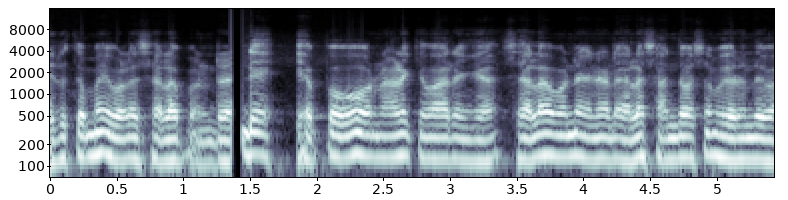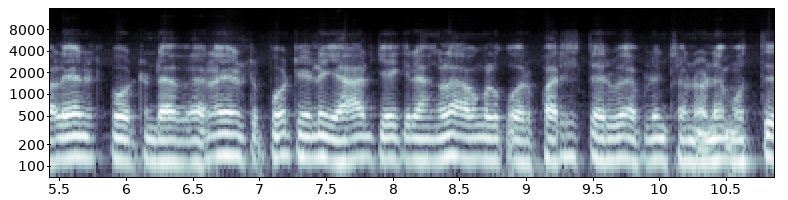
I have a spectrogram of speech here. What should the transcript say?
எதுக்குமே இவ்வளோ செலவு பண்ணுறேன் டே எப்போவோ ஒரு நாளைக்கு வரீங்க. செலவு பண்ண என்னடா எல்லாம் சந்தோஷமாக இருந்து விளையாட்டு போட்டுண்டா? விளையாட்டு போட்டியில் யார் ஜெயிக்கிறாங்களோ அவங்களுக்கு ஒரு பரிசு தருவேன் அப்படின்னு சொன்னோடனே முத்து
